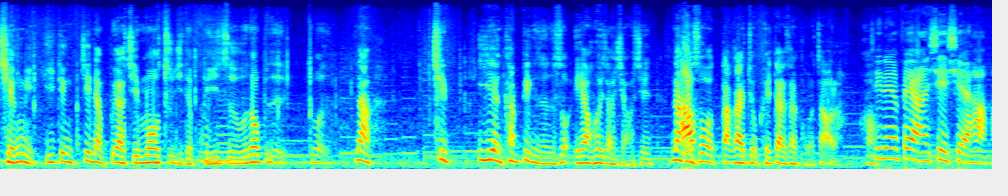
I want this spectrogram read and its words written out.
请你一定尽量不要去摸自己的鼻子，我说不是做那。去医院看病人的时候也要非常小心，那个时候大概就可以戴上口罩了。今天非常谢谢哈，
